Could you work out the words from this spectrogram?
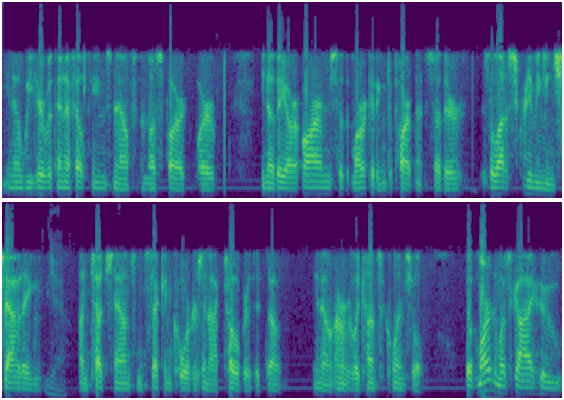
you know we hear with NFL teams now for the most part, where you know they are arms of the marketing department. So there, there's a lot of screaming and shouting Yeah. On touchdowns in second quarters in October that don't, you know, aren't really consequential. But Martin was a guy who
